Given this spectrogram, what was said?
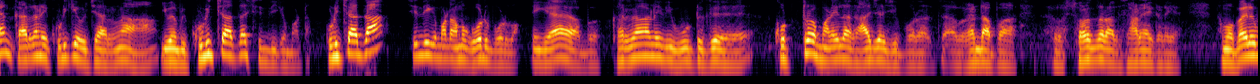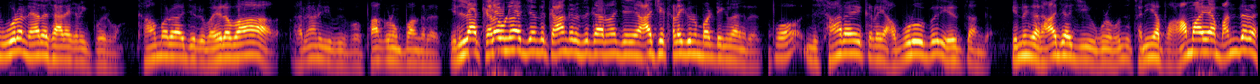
ஏன் கருணாநிதி குடிக்க வச்சாருன்னா இவன் இப்படி குடிச்சா தான் சிந்திக்க மாட்டான். குடிச்சா தான் சிந்திக்க மாட்டான் நமக்கு ஓடு போடுவான் நீங்கள் கருணாநிதி வீட்டுக்கு கொற்ற மலையில் ராஜாஜி போகிறார் வேண்டாப்பா சுரந்தராது சாராய கடையை. நம்ம பயிலுக்கு பூரா நேராக சாராய கடைக்கு போயிடுவோம் காமராஜர் வைரவா கருணாநிதி இப்போ பார்க்கணும்பாங்கிறார். எல்லா கிழவுலாம் சேர்ந்து காங்கிரஸுக்காரெல்லாம் சேர்ந்து ஆட்சியை கலைக்கணும் மாட்டீங்களாங்கிறார். அப்போது இந்த சாராய கடையை அவ்வளோ பேர் எதிர்த்தாங்க. என்னங்க ராஜாஜி உங்களை வந்து தனியாக ஆமாயா மந்திர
